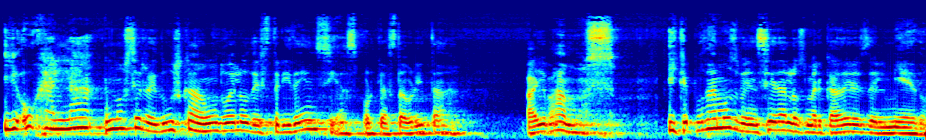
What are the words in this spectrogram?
Y ojalá no se reduzca a un duelo de estridencias, porque hasta ahorita ahí vamos. Y que podamos vencer a los mercaderes del miedo,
